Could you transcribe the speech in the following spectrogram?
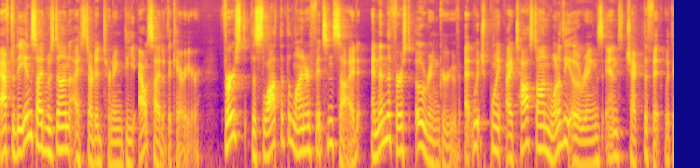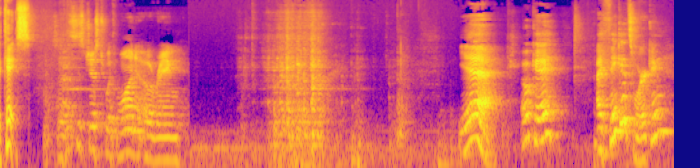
After the inside was done, I started turning the outside of the carrier. First, the slot that the liner fits inside, and then the first O-ring groove, at which point I tossed on one of the O-rings and checked the fit with the case. So this is just with one O-ring. Yeah, okay. I think it's working.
